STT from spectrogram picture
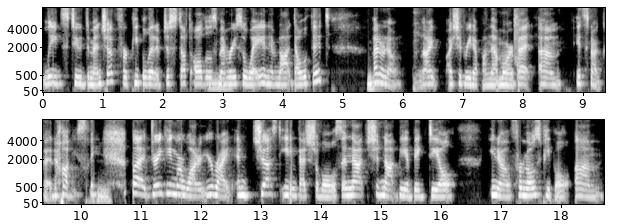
leads to dementia for people that have just stuffed all those Mm. memories away and have not dealt with it. I Mhm. don't know. I I should read up on that more, but um, it's not good, obviously Mhm. but drinking more water you're right and just eating vegetables and that should not be a big deal you know for most people um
